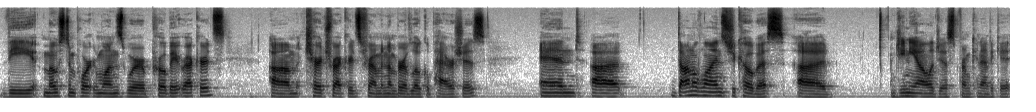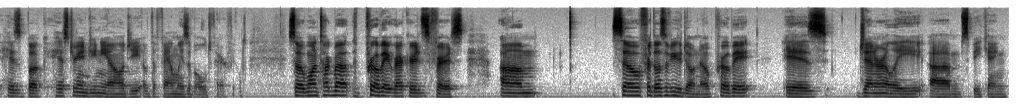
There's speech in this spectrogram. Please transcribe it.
the most important ones were probate records, um, church records from a number of local parishes, and uh, Donald Lines Jacobus, a genealogist from Connecticut, his book, History and Genealogy of the Families of Old Fairfield. So I want to talk about the probate records first. Um, so, for those of you who don't know, probate is generally um, speaking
